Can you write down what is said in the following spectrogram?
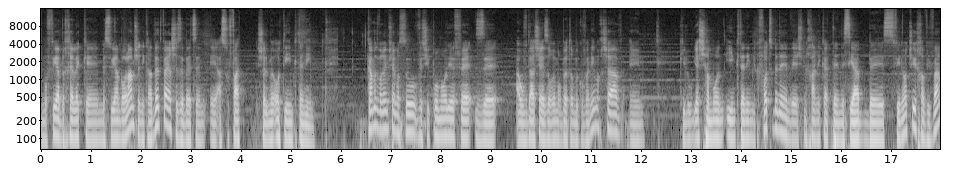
מופיע בחלק אה, מסוים בעולם שנקרא Deadfire, שזה בעצם אה, אסופה של מאות איים קטנים. כמה דברים שהם עשו ושיפרו מאוד יפה, זה העובדה שהאזורים הרבה יותר מגוונים עכשיו. אה, כאילו, יש המון איים קטנים לקפוץ ביניהם, ויש מכניקת אה, נסיעה בספינות שהיא חביבה,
